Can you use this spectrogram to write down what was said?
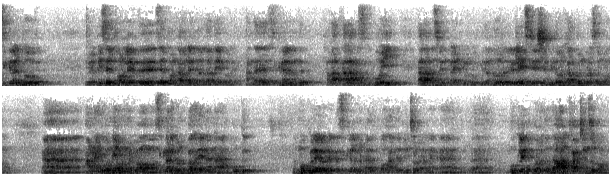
சிக்னல் போகுது. இப்போ எப்படி செல்ஃபோன்லேருந்து செல்ஃபோன் செல்போன் டவர்ல வருதோ அதே போல. அந்த சிக்னல் வந்து கலா தலாமஸுக்கு போய் தாலாமஸ்லின் இருந்து இது வந்து ஒரு ரிலே ஸ்டேஷன் இது ஒரு கப்புன்னு கூட சொல்லுவாங்க. ஆனால் இது ஒன்றே ஒன்று மட்டும் சிக்னலை கொண்டு போகாது. என்னன்னா மூக்கு. இந்த இருக்கிற சிக்னல் மட்டும் அதுக்கு போகாது அப்படின்னு சொல்கிறாங்க மூக்குலேருந்து போகிறது வந்து ஆல்ஃபாக்ஷன் சொல்லுவாங்க.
